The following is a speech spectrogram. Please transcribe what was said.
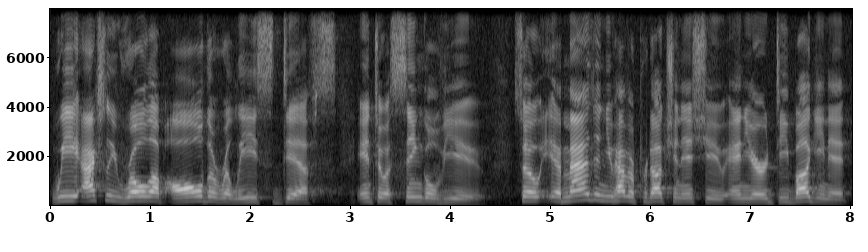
we actually roll up all the release diffs into a single view. So imagine you have a production issue and you're debugging it.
